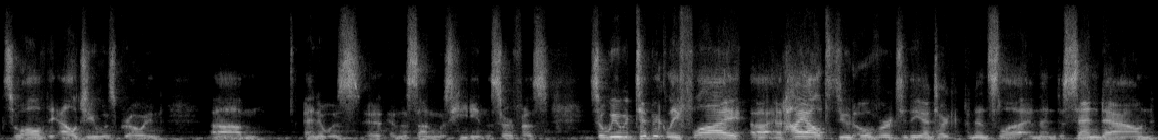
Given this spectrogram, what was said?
so all of the algae was growing um, and it was, and the sun was heating the surface. So we would typically fly uh, at high altitude over to the Antarctic Peninsula and then descend down.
